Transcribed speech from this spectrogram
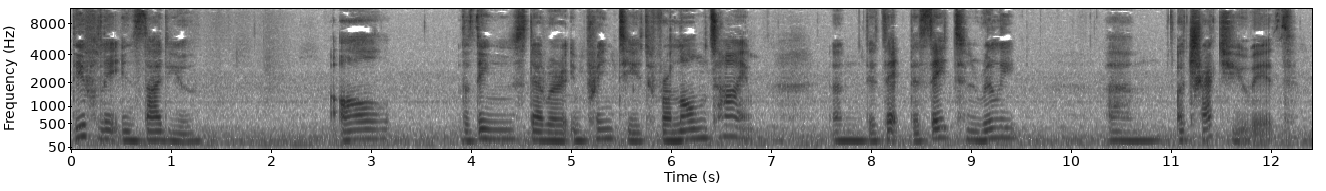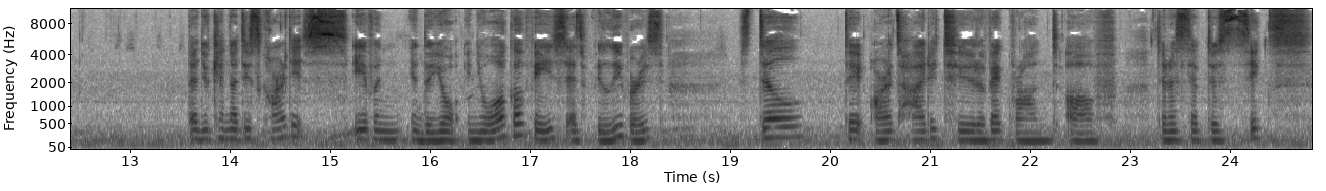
deeply inside you, all the things that were imprinted for a long time, and that, that Satan really um, attract you with that you cannot discard this even in the your in your walk of faith as believers still they are tied to the background of Genesis chapter 6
